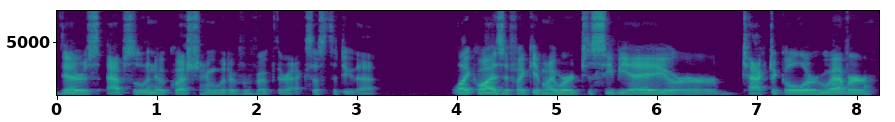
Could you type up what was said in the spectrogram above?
There's absolutely no question it would have revoked their access to do that. Likewise, if I give my word to CVA or Tactical or whoever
